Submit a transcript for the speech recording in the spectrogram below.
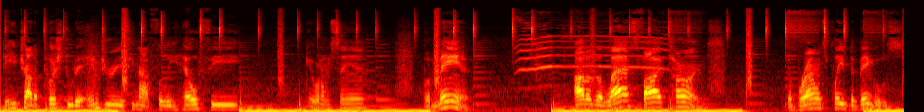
Did he try to push through the injury? Is he not fully healthy? Get what I'm saying? But man, out of the last five times the Browns played the Bengals,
